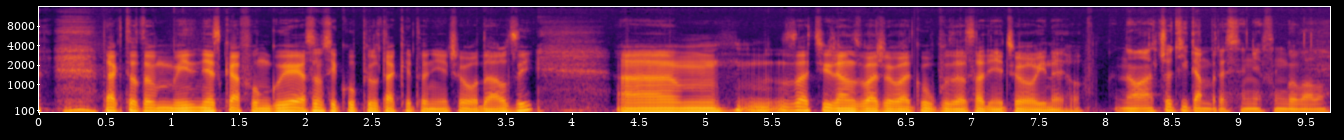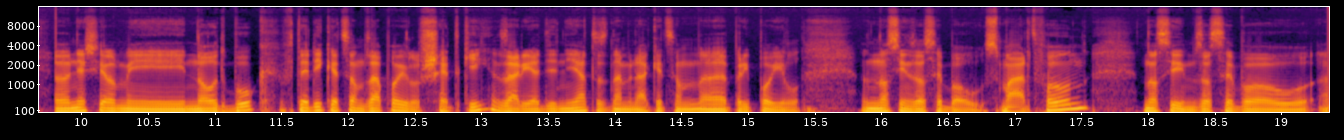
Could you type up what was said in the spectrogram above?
tak toto mi dneska funguje. Ja som si kúpil takéto niečo od Alzy a začínam zvažovať kúpu zasa niečoho iného. No a čo ti tam presne nefungovalo? Nešiel mi notebook vtedy, keď som zapojil všetky zariadenia, to znamená, keď som e, pripojil, nosím so sebou smartphone, nosím so sebou e,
